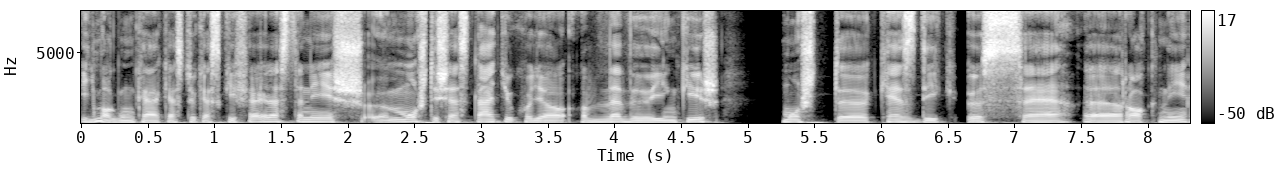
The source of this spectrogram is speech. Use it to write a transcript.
így magunk elkezdtük ezt kifejleszteni, és most is ezt látjuk, hogy a, a vevőink is most kezdik összerakni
